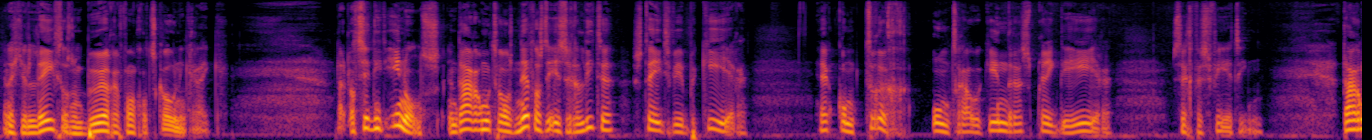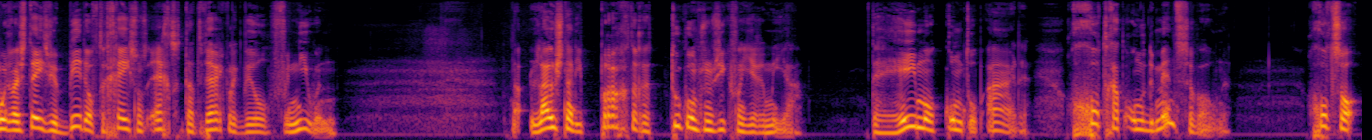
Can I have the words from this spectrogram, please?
en dat je leeft als een burger van Gods koninkrijk. Nou, dat zit niet in ons en daarom moeten we ons net als de Israëlieten steeds weer bekeren. Kom terug, ontrouwe kinderen, spreek de Heer, zegt vers 14. Daarom moeten wij steeds weer bidden of de geest ons echt daadwerkelijk wil vernieuwen. Nou, luister naar die prachtige toekomstmuziek van Jeremia. De hemel komt op aarde. God gaat onder de mensen wonen. God zal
